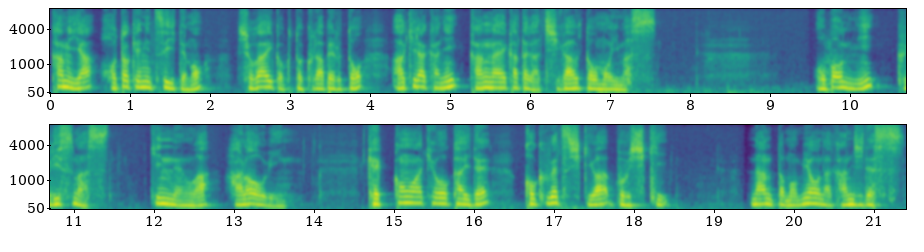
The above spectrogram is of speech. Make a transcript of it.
神や仏についても諸外国と比べると明らかに考え方が違うと思います。お盆にクリスマス近年はハロウィン。結婚は教会で告別式は武式。なんとも妙な感じです。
